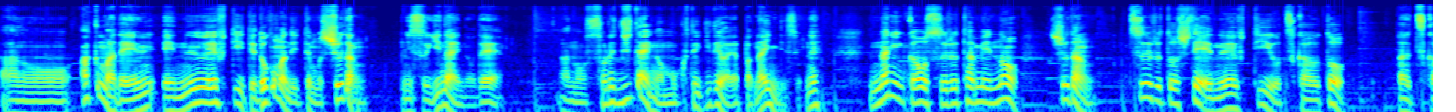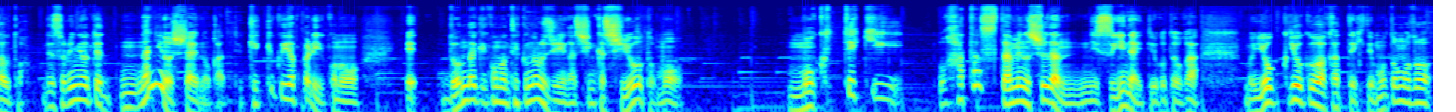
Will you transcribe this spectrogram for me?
あのあくまで NFT ってどこまでいっても手段に過ぎないのであのそれ自体が目的ではやっぱないんですよね。何かをするための手段ツールとして NFT を使うと使うと。でそれによって何をしたいのかって結局やっぱりこのえどんだけこのテクノロジーが進化しようとも目的を果たすための手段に過ぎないということがよくよく分かってきてもともと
